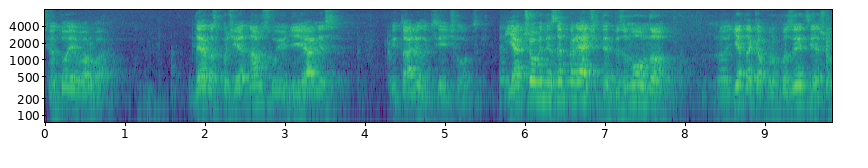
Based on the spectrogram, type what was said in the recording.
Святої Варвари, де розпочинав свою діяльність Віталій Олексійович Лонський. Якщо ви не заперечите, безумовно, е, є така пропозиція, щоб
